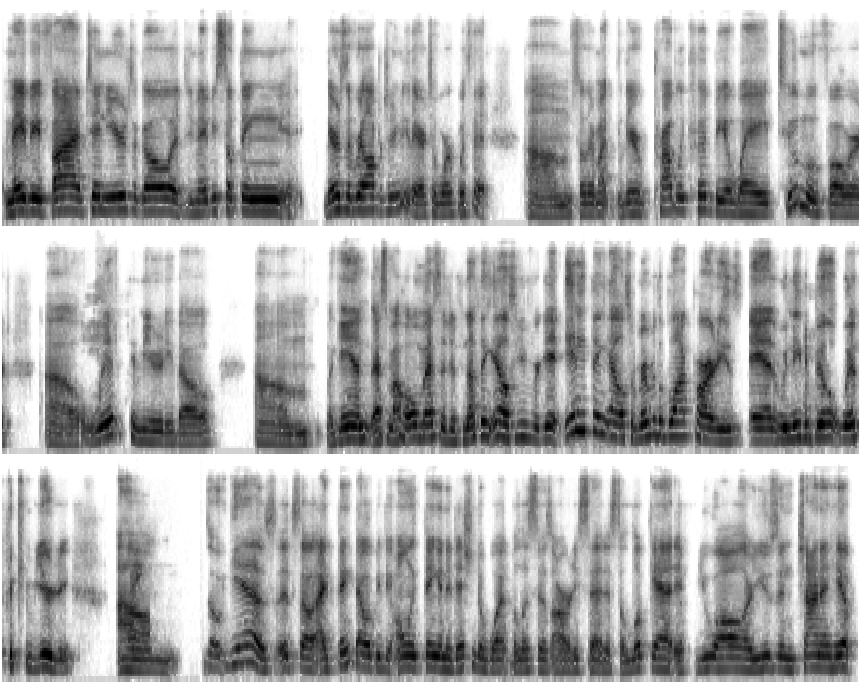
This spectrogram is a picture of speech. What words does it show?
maybe five, ten years ago. It maybe something there's a real opportunity there to work with it. Um, so there might there probably could be a way to move forward uh, with community though. Um, again, that's my whole message. If nothing else, you forget anything else, remember the block parties, and we need to build with the community. Um, so yes, it's so I think that would be the only thing in addition to what Melissa has already said is to look at if you all are using CHNA HIP,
